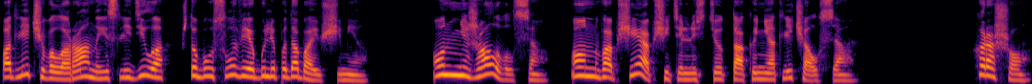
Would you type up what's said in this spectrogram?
подлечивала раны и следила, чтобы условия были подобающими. Он не жаловался, он вообще общительностью так и не отличался. «Хорошо.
